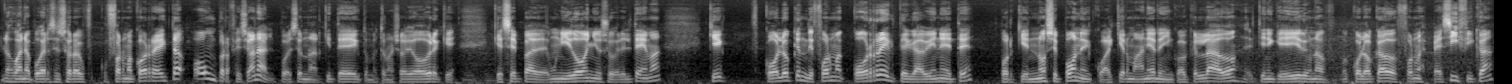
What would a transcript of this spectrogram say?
los van a poder asesorar de forma correcta o un profesional, puede ser un arquitecto, un maestro mayor de obra que, que sepa un idóneo sobre el tema, que coloquen de forma correcta el gabinete, porque no se pone de cualquier manera ni en cualquier lado, eh, tiene que ir una, colocado de forma específica.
